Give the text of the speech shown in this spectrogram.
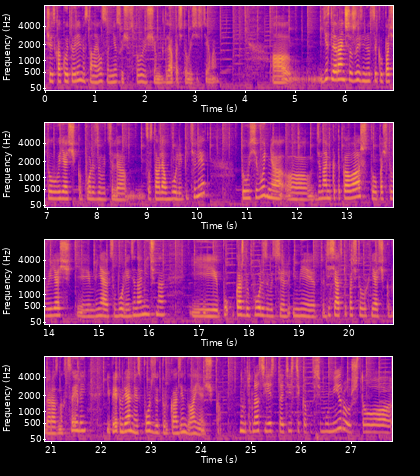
через какое-то время становился несуществующим для почтовой системы. А, если раньше жизненный цикл почтового ящика пользователя составлял более 5 лет, то сегодня э, динамика такова, что почтовые ящики меняются более динамично, и каждый пользователь имеет десятки почтовых ящиков для разных целей, и при этом реально использует только один-два ящика. Ну вот у нас есть статистика по всему миру, что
